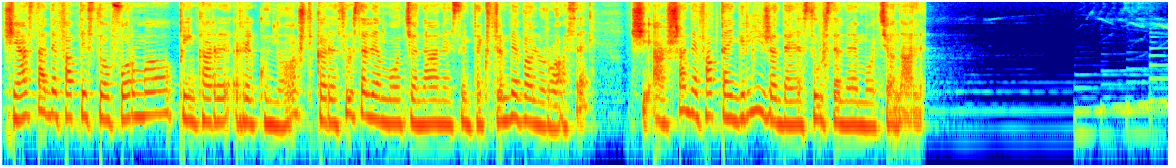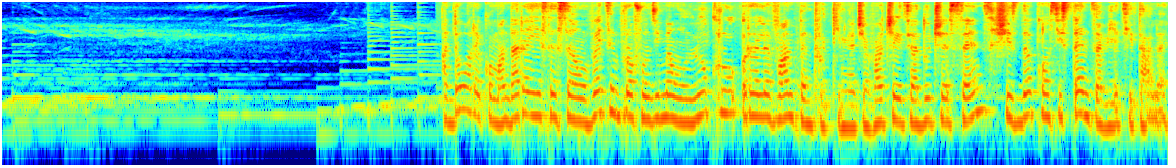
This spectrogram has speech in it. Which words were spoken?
Și asta, de fapt, este o formă prin care recunoști că resursele emoționale sunt extrem de valoroase și așa, de fapt, ai grijă de resursele emoționale. A doua recomandare este să înveți în profunzime un lucru relevant pentru tine, ceva ce îți aduce sens și îți dă consistență vieții tale.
